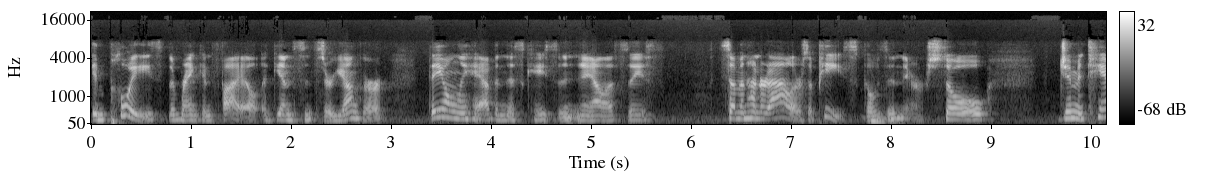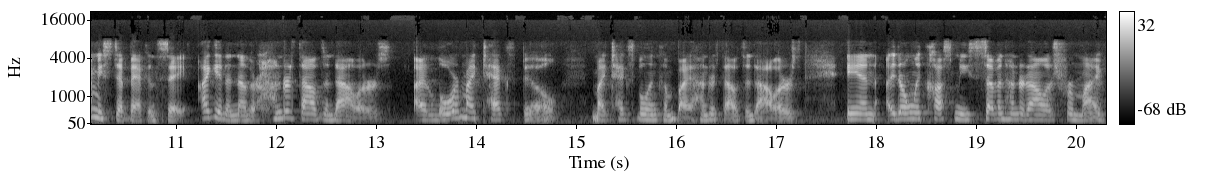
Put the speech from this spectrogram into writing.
employees, the rank and file, again since they're younger, they only have in this case an analysis $700 a piece goes in mm-hmm. there. So Jim and Tammy step back and say, I get another $100,000 I lower my tax bill, my taxable income by $100,000, and it only cost me $700 for my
